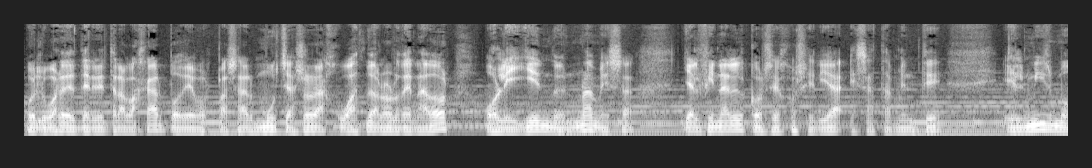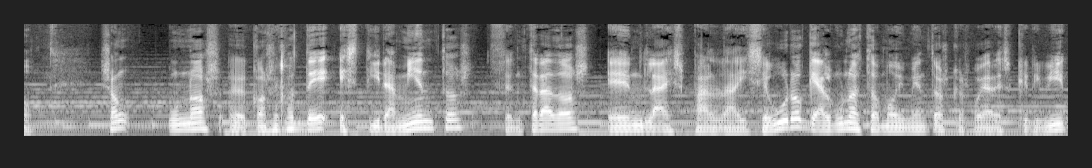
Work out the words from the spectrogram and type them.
o en lugar de teletrabajar, podríamos pasar muchas horas jugando al ordenador o leyendo en una mesa y al final el consejo sería exactamente el mismo. Son unos eh, consejos de estiramientos centrados en la espalda y seguro que algunos de estos movimientos que os voy a describir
